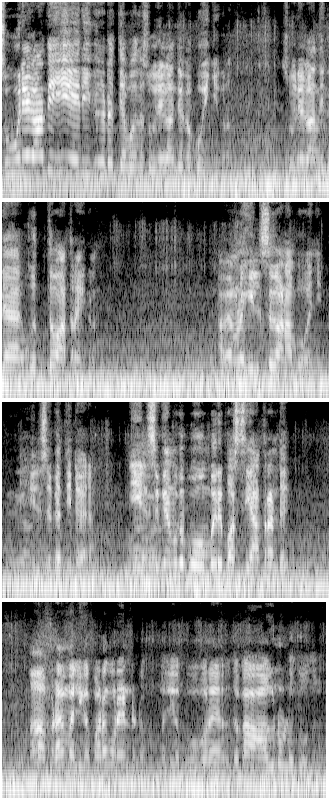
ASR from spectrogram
സൂര്യകാന്തി ഈ ഏരിയക്ക് ഇങ്ങോട്ട് എത്തിയപ്പോൾ സൂര്യകാന്തി ഒക്കെ കൊയിക്കണം സൂര്യകാന്തിന്റെ വിത്ത് മാത്രമായിക്കണം അപ്പൊ നമ്മൾ ഹിൽസ് കാണാൻ പോവാ ഹിൽസൊക്കെ എത്തിയിട്ട് വരാം. ഈ ഹിൽസൊക്കെ നമുക്ക് പോകുമ്പോ ഒരു ബസ് യാത്ര ഉണ്ട്. ആ ഇവിടെ മല്ലികപ്പാടം കുറേ ഉണ്ട് കേട്ടോ മല്ലികപ്പൂ കുറെ ഇതൊക്കെ ആകണുള്ളൂ തോന്നുന്നു.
